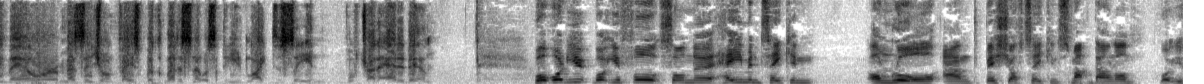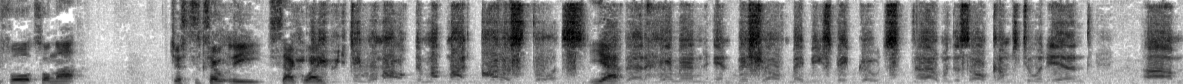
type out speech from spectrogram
email or a message on Facebook. Let us know what something you'd like to see, and we'll try to add it in. What what are you what are your thoughts on uh, Heyman taking on Raw and Bischoff taking SmackDown on? What are your thoughts on that? Just to totally segue. Do you want my, my, my honest thoughts? Yeah. That Heyman and Bischoff may be scapegoats uh, when this all comes to an end. Um,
